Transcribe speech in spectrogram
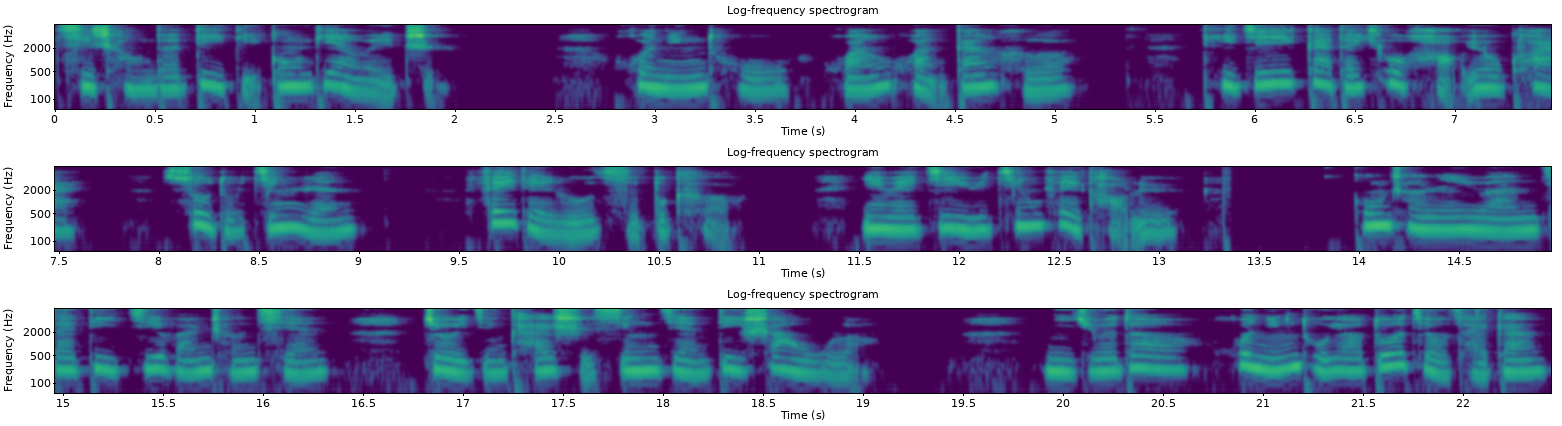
砌成的地底宫殿为止。混凝土缓缓干涸，地基盖得又好又快，速度惊人，非得如此不可。因为基于经费考虑，工程人员在地基完成前就已经开始兴建地上物了。你觉得混凝土要多久才干？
